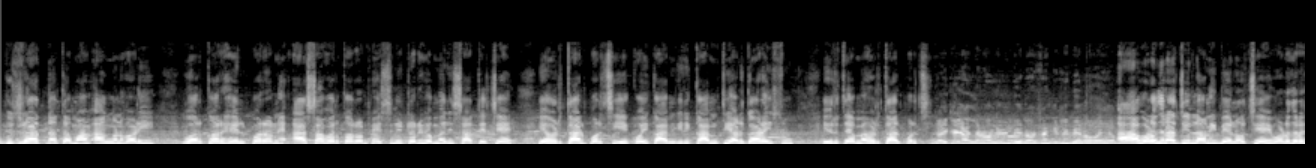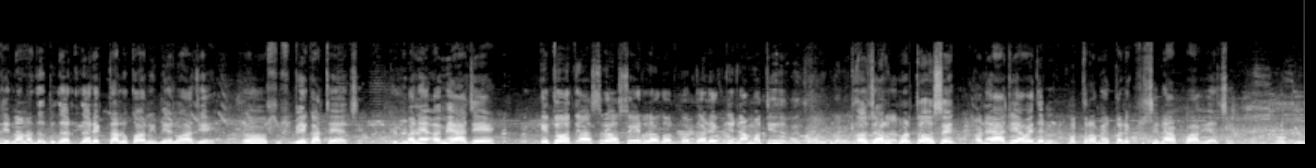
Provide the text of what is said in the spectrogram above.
ગુજરાતના તમામ આંગણવાડી વર્કર, હેલ્પર અને આશા વર્કરો ફેસિલિટરી અમારી સાથે છે. એ હડતાલ પર છીએ. કોઈ કામગીરી કામથી અણગાડીશું એ રીતે અમે હડતાલ પર છીએ. કઈ કઈ આંગણવાડીની બહેનો છે? કેટલી બહેનો અહીંયા? આ વડોદરા જિલ્લાની બહેનો છે. વડોદરા જિલ્લાના દરેક તાલુકાની બહેનો આજે ભેગા થયા છે. અને અમે આજે એ તો આશરે હશે લગભગ દરેક જિલ્લામાંથી હજાર ઉપર તો હશે જ. અને આજે આવેદનપત્ર અમે કલેક્ટરશ્રીને આપવા આવ્યા છે ઓકે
